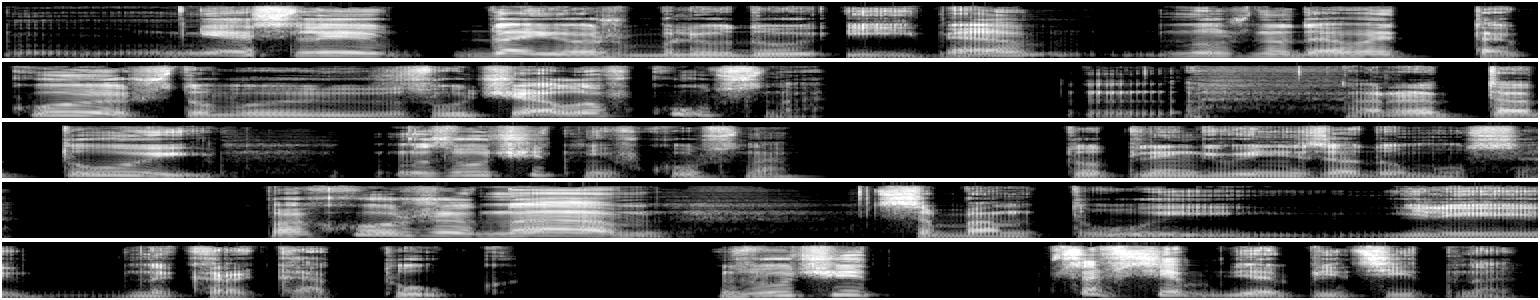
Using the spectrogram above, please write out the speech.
Если даешь блюду имя, нужно давать такое, чтобы звучало вкусно. Рататуй звучит невкусно». Тут Лингвини задумался. Похоже на сабантуй или на крокотук. Звучит совсем неаппетитно,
